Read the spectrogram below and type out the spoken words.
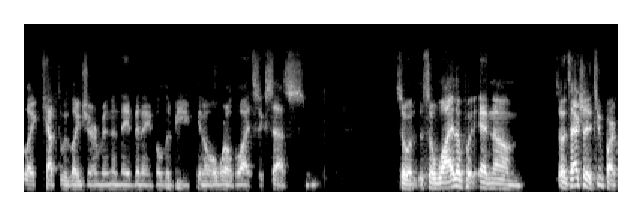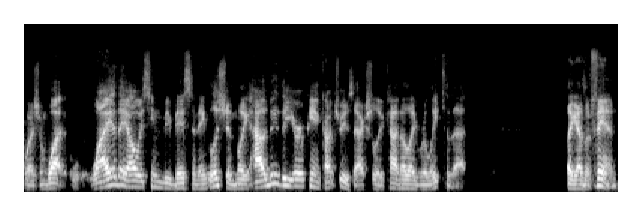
like kept with like German, and they've been able to be you know a worldwide success. So so why the put and um so it's actually a two part question. Why why do they always seem to be based in English, and like how do the European countries actually kind of like relate to that? Like as a fan,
